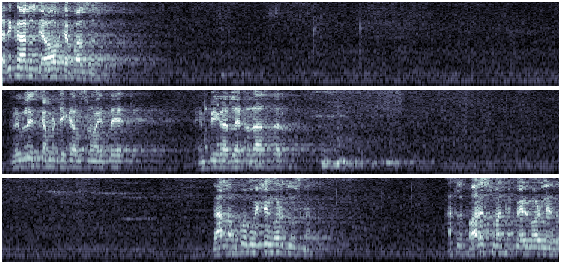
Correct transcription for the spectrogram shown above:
అధికారులు జవాబు చెప్పాల్సి వస్తుంది. ప్రివిలేజ్ కమిటీకి అవసరం అయితే ఎంపీ గారు లెటర్ రాస్తారు. దానిలో ఇంకొక విషయం కూడా చూసిన. అసలు ఫారెస్ట్ మంత్రి పేరు కూడా లేదు.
